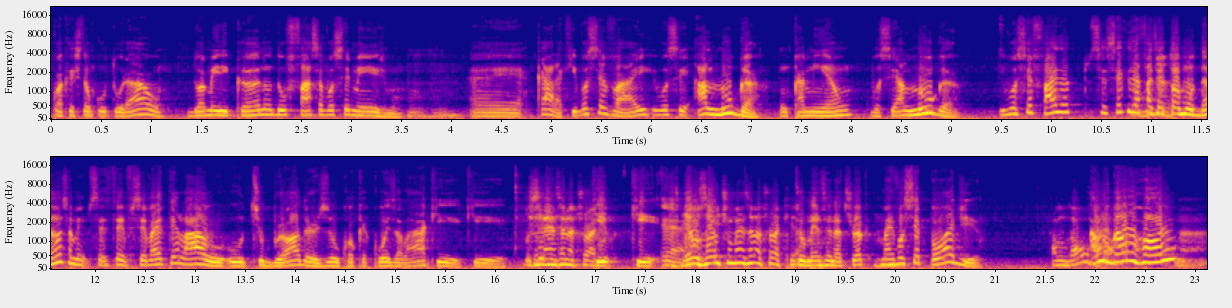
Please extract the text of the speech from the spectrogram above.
com a questão cultural do americano do faça você mesmo. É, cara, aqui você vai e você aluga um caminhão, você aluga e você faz. a- se você quiser fazer a tua mudança, você, você- você vai ter lá o, o Two Brothers ou qualquer coisa lá que. que, Two Men's in a Truck. que, que é, Eu usei o Two Men's in a Truck. é. Two Men's in a Truck, mas você pode Alugar o hall. alugar o hall Ah.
